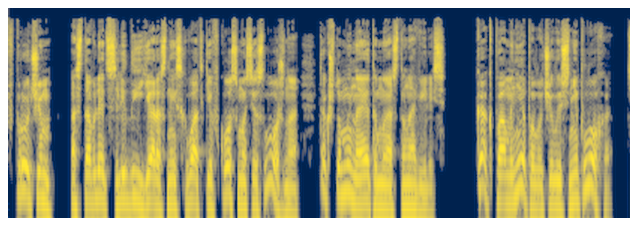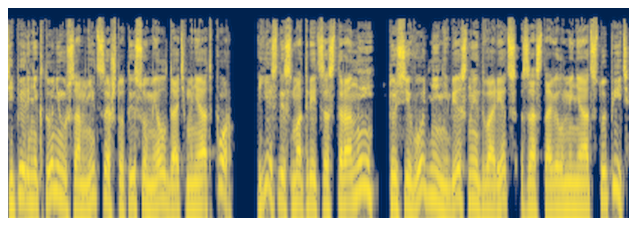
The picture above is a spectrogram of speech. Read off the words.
Впрочем, оставлять следы яростной схватки в космосе сложно, так что мы на этом и остановились. Как по мне, получилось неплохо. Теперь никто не усомнится, что ты сумел дать мне отпор. Если смотреть со стороны, то сегодня Небесный дворец заставил меня отступить,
